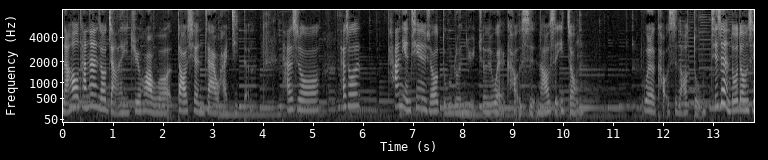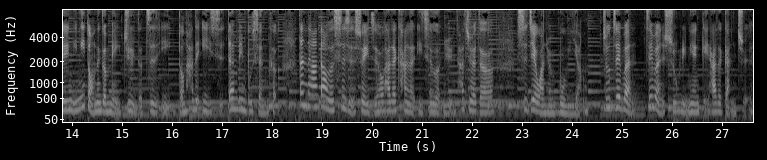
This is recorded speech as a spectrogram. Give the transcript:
然后他那时候讲了一句话，我到现在我还记得。他说：“他说他年轻的时候读《论语》就是为了考试，然后是一种。”为了考试，然后读，其实很多东西，你你懂那个美句的字义，懂它的意思，但并不深刻。但他到了四十岁之后，他再看了一次《论语》，他觉得世界完全不一样。就这本这本书里面给他的感觉，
